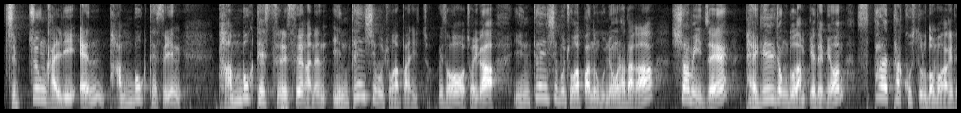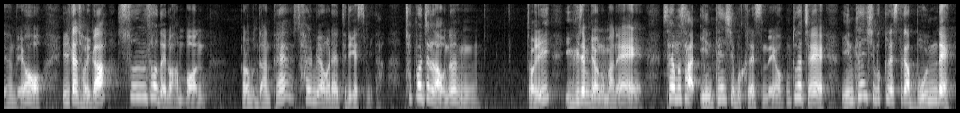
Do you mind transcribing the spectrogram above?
집중 관리 앤 반복 테스트인 반복 테스트를 수행하는 인텐시브 종합반이 있죠. 그래서 저희가 인텐시브 종합반을 운영을 하다가 시험이 이제 100일 정도 남게 되면 스파르타 코스로 넘어가게 되는데요. 일단 저희가 순서대로 한번 여러분들한테 설명을 해드리겠습니다. 첫 번째로 나오는 저희 이그잼 경험만의 세무사 인텐시브 클래스인데요. 그럼 도대체 인텐시브 클래스가 뭔데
